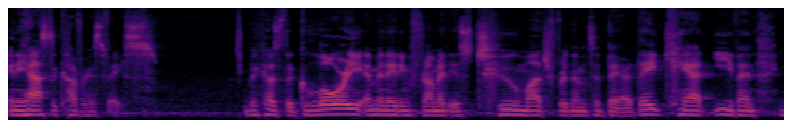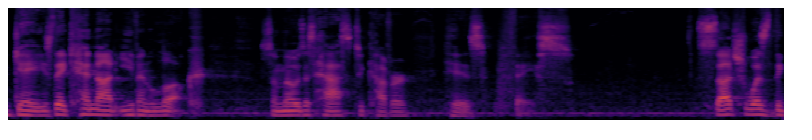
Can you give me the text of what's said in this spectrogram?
and he has to cover his face because the glory emanating from it is too much for them to bear. They can't even gaze, they cannot even look. So Moses has to cover his face. Such was the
